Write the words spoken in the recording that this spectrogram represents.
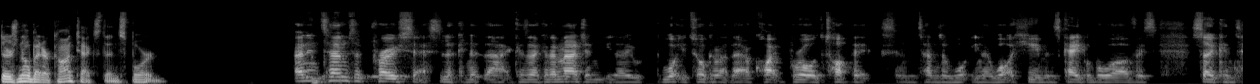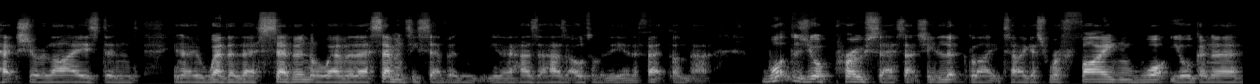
There's no better context than sport. And in terms of process, looking at that, because I can imagine, you know, what you're talking about there are quite broad topics in terms of what, you know, what a human's capable of is so contextualized and, you know, whether they're seven or whether they're 77, you know, has has ultimately an effect on that what does your process actually look like to i guess refine what you're going to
